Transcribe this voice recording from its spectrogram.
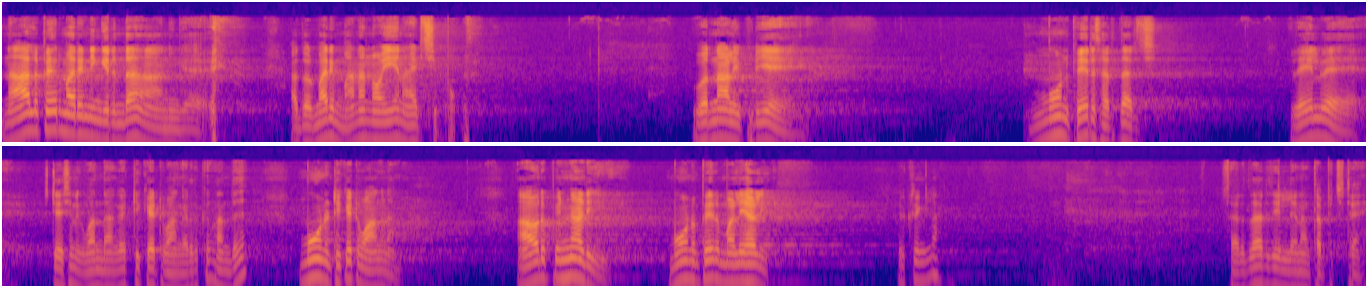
நாலு பேர் மாதிரி நீங்கள் இருந்தால் நீங்கள் அது ஒரு மாதிரி மனநோயேன்னு ஆயிடுச்சு இப்போ. ஒரு நாள் இப்படியே மூணு பேர் சர்தாரிச்சு ரயில்வே ஸ்டேஷனுக்கு வந்தாங்க டிக்கெட் வாங்குறதுக்கு வந்து மூணு டிக்கெட் வாங்கினாங்க. அவர் பின்னாடி மூணு பேர் மலையாளி. இருக்கிறீங்களா சர்தார்ஜி இல்லை நான் தப்பிச்சிட்டேன்.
